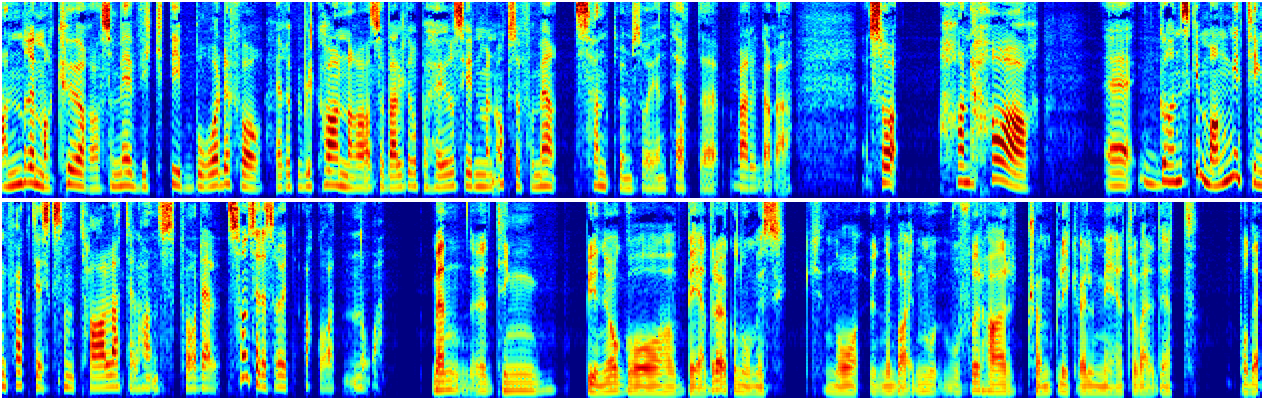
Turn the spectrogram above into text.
andre markører som er viktige både for republikanere, altså velgere på høyresiden, men også for mer sentrumsorienterte velgere. Så han har eh, ganske mange ting faktisk som taler til hans fordel, sånn som det ser ut akkurat nå. Men eh, ting begynner jo å gå bedre økonomisk nå under Biden. Hvorfor har Trump likevel mer troverdighet på det?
